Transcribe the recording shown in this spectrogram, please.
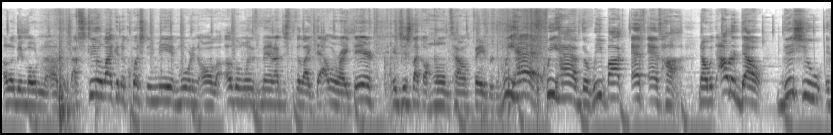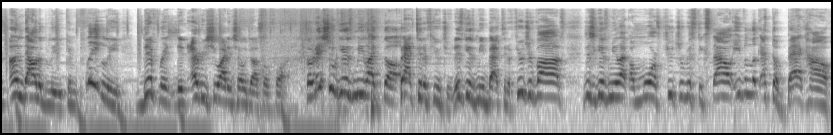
a little bit more than the others. I still liking the question mid more than all the other ones, man. I just feel like that one right there is just like a hometown favorite. We have, we have the Reebok FS High. Now, without a doubt, this shoe is undoubtedly completely different than every shoe I done showed y'all so far. So this shoe gives me like the back to the future. This gives me back to the future vibes. This gives me like a more futuristic style. Even look at the back, how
